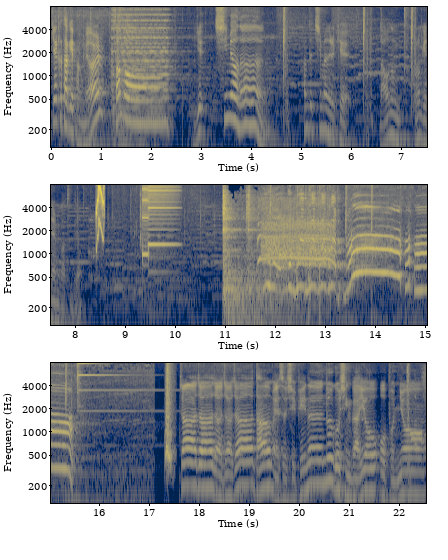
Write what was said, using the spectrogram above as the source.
깨끗하게 박멸 성공! 이게 치면은 한 대 치면 이렇게 나오는 그런 개념인 것 같은데요 우와 뭐, 뭐야 뭐야 뭐야 뭐야 자자자자자 다음 SCP는 누구신가요? 오픈요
